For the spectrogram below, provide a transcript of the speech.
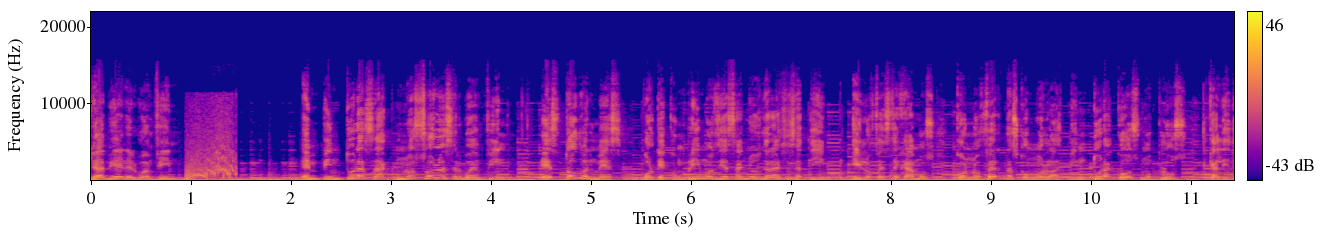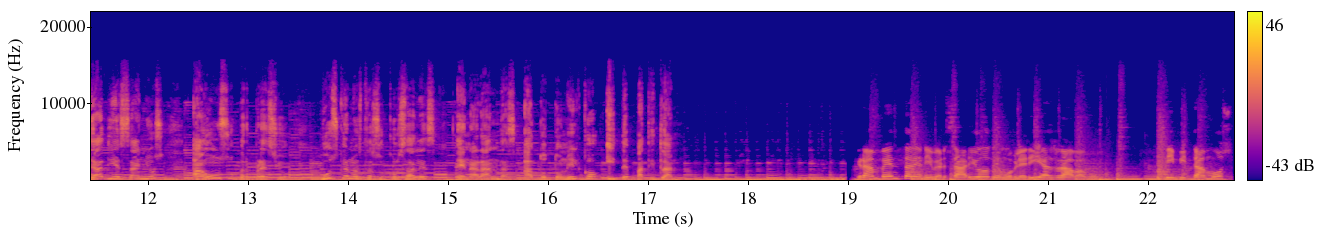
Ya viene el buen fin. En Pintura SAC no solo es el buen fin, es todo el mes, porque cumplimos 10 años gracias a ti y lo festejamos con ofertas como la Pintura Cosmo Plus, calidad 10 años a un superprecio. Busca nuestras sucursales en Arandas, Atotonilco y Tepatitlán. Gran venta de aniversario de Mueblerías Rábago. Te invitamos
